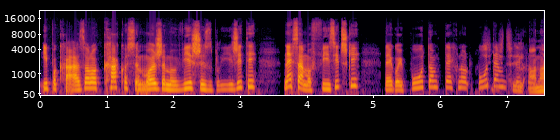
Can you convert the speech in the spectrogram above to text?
i pokazalo kako se možemo više zbližiti, ne samo fizički, nego i putem Til tehnologi. Anna.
